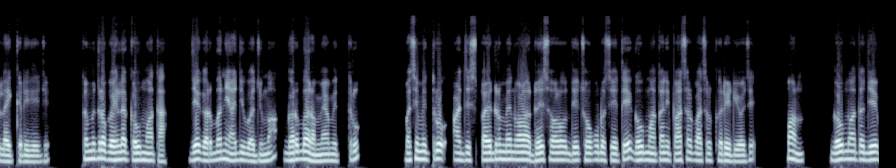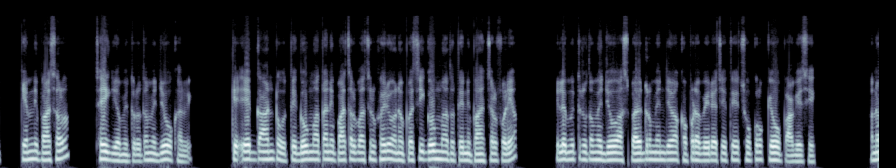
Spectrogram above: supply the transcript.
લાઇક કરી દેજો. તો મિત્રો પહેલા ગૌ માતા, જે ગરબાની આજુબાજુમાં ગરબા રમ્યા મિત્રો. પછી મિત્રો, આ જે સ્પાઈડરમેન વાળા ડ્રેસ વાળો જે છોકરો છે તે ગૌ માતાની પાછળ પાછળ કરી રહ્યો છે. પણ ગૌ માતા જે તેમની પાછળ થઈ ગયા મિત્રો, તમે જુઓ ખાલી કે એક ગાંઠો તે ગૌ માતાની પાછળ પાછળ ફર્યો અને પછી ગૌ માતા તેની પાછળ ફર્યા. એટલે મિત્રો, તમે જો આ સ્પાઈડરમેન જેવા કપડાં પહેર્યા છે તે છોકરો કેવો પાગે છે. અને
